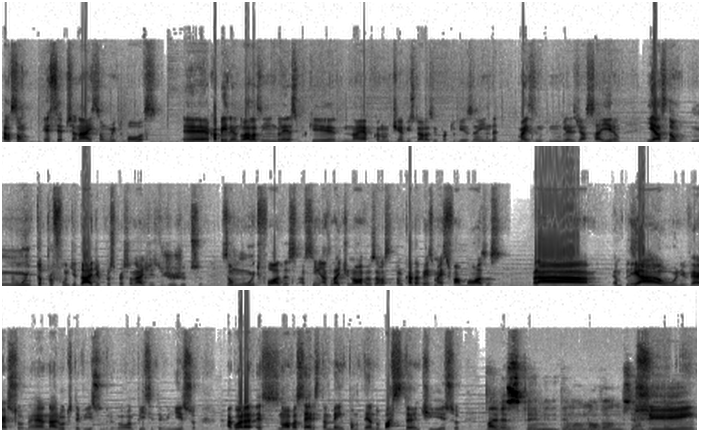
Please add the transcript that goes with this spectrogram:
Elas são excepcionais, são muito boas. É, acabei lendo elas em inglês, porque na época não tinha visto elas em português ainda, mas em inglês já saíram. E elas dão muita profundidade para os personagens de Jujutsu. São muito fodas. Assim, as light novels, elas estão cada vez mais famosas para ampliar o universo, né? Naruto teve isso, One Piece teve isso. Agora, essas novas séries também estão tendo bastante isso. Spy vs Family tem uma novela anunciada. Sim,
